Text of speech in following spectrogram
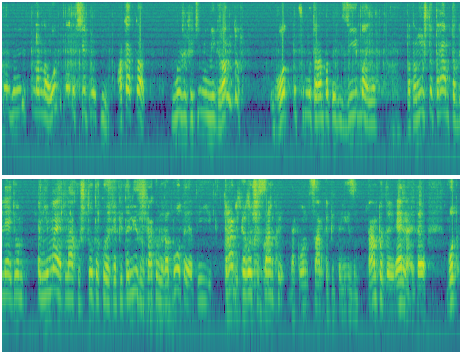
ты говоришь, нам налоги надо все платить. А как так? Мы же хотим иммигрантов. Вот почему Трампа-то везде и банят. Потому что Трамп-то, блядь, он понимает нахуй, что такое капитализм, как он работает. И Трамп, бизнесмен короче, сам... просто. Так он сам капитализм. Трамп это реально, это... Вот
